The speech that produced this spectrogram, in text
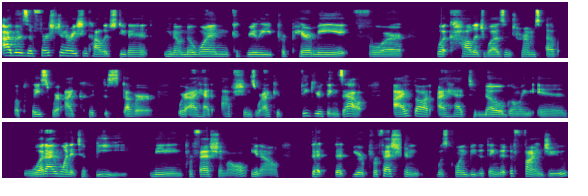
I was a first generation college student. You know, no one could really prepare me for what college was in terms of a place where I could discover, where I had options, where I could figure things out. I thought I had to know going in what I wanted to be, meaning professional, you know, that that your profession was going to be the thing that defined you.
